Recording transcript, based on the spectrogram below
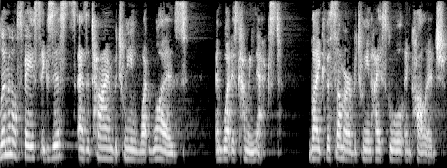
Liminal space exists as a time between what was and what is coming next, like the summer between high school and college,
